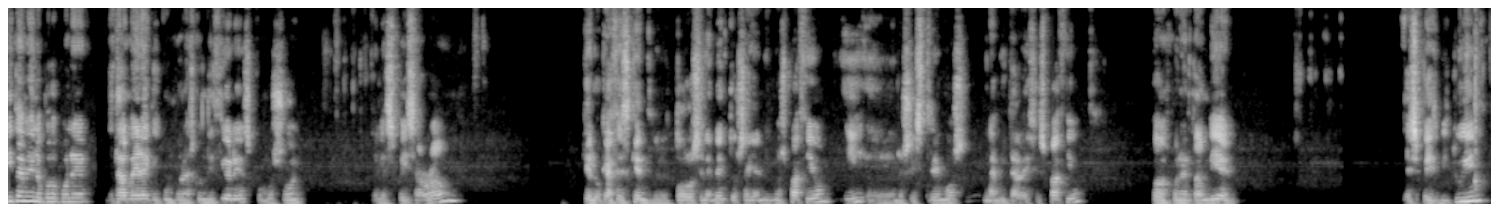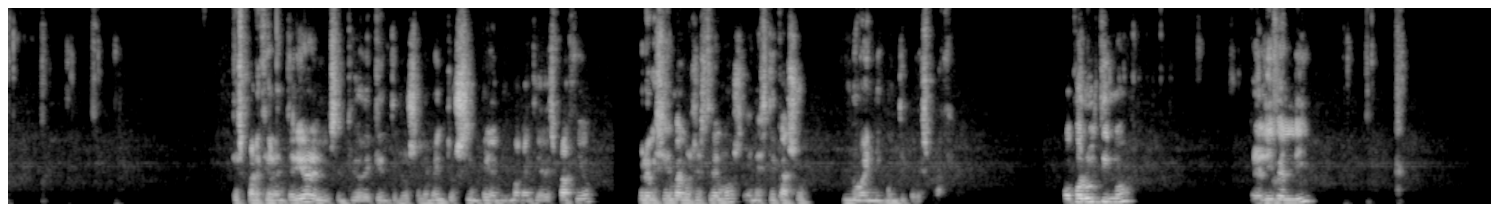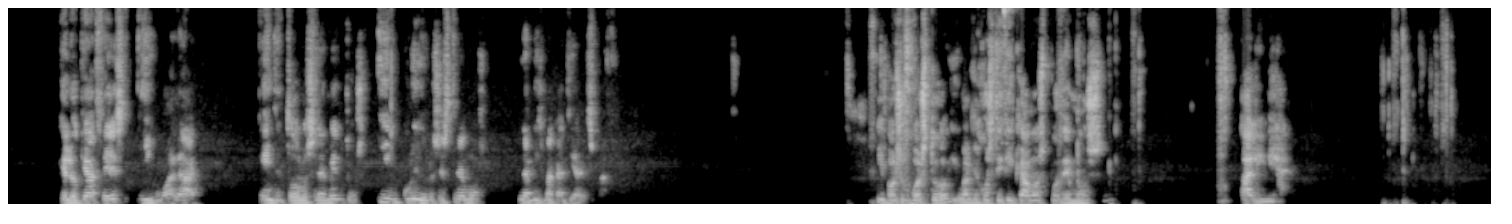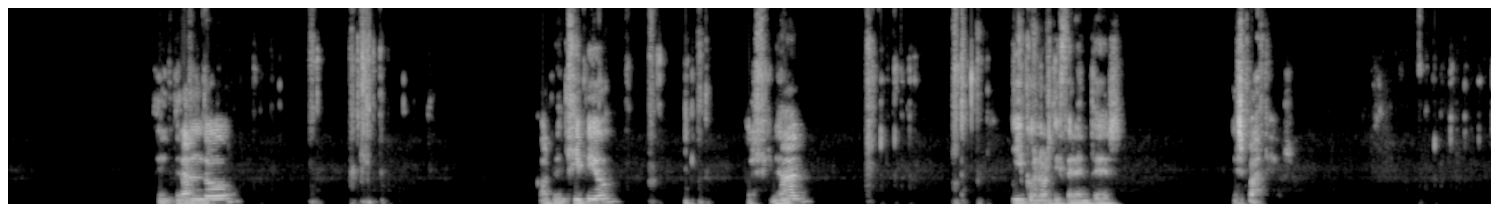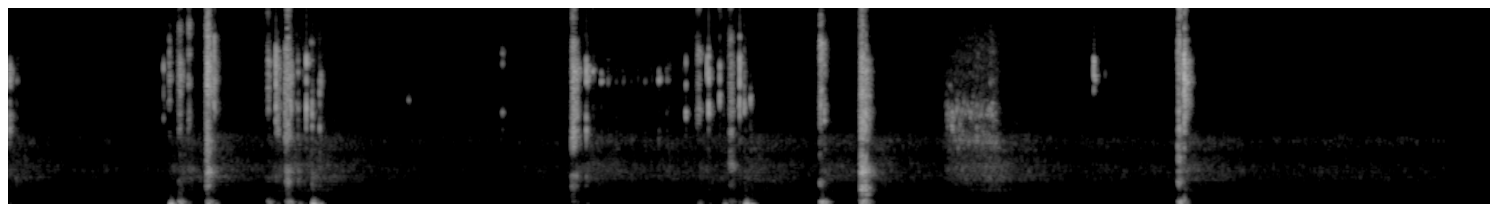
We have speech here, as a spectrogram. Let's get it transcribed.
y también lo puedo poner de tal manera que cumpla unas condiciones como son el space around, que lo que hace es que entre todos los elementos haya el mismo espacio y eh, en los extremos la mitad de ese espacio. A poner también space between, es parecido al anterior en el sentido de que entre los elementos siempre hay la misma cantidad de espacio, pero que sin embargo los extremos, en este caso, no hay ningún tipo de espacio. O por último, el evenly, que lo que hace es igualar entre todos los elementos, incluidos los extremos, la misma cantidad de espacio. Y por supuesto, igual que justificamos, podemos alinear. Centrando al principio, al final y con los diferentes espacios.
